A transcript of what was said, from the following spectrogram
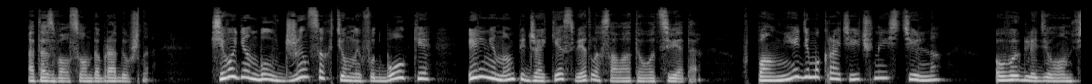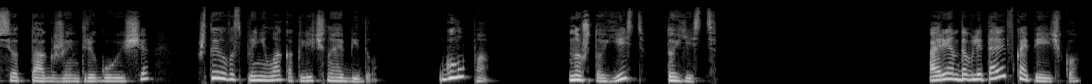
— отозвался он добродушно. Сегодня он был в джинсах, темной футболке и льняном пиджаке светло-салатового цвета. Вполне демократично и стильно. Выглядел он все так же интригующе, что я восприняла как личную обиду. Глупо. Но что есть, то есть. «Аренда влетает в копеечку?»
